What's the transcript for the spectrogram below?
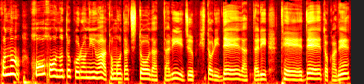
この方法のところには友達とだったり、一人でだったり、手でとかね、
